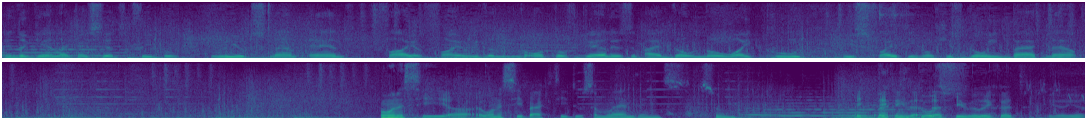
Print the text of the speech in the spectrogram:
And again, like I said, triple, Ryut slam and fire, fire with a lot of galleons and I don't know why Cool is fighting. Oh, he's going back now. I want to see. Uh, I want to see Bacti do some landings soon. I, Oh, I think that goes, that'd be really yeah. good Yeah, yeah.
